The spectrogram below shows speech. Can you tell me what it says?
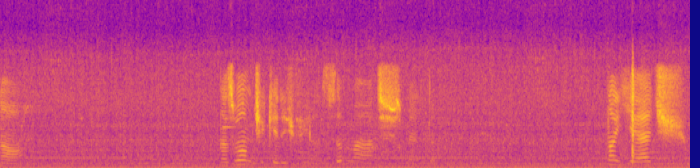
No. Nazwałam cię kiedyś Will. Zobaczmy to. No jedź.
